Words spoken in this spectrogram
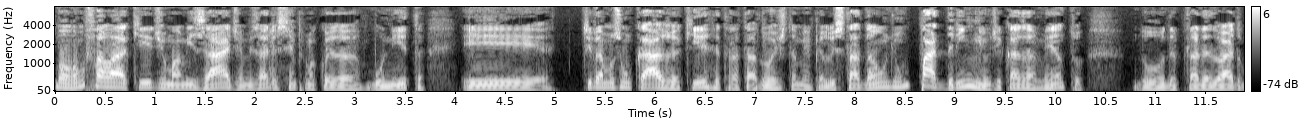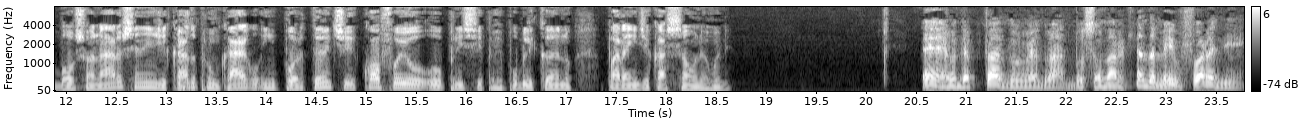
Bom, vamos falar aqui de uma amizade. amizade é sempre uma coisa bonita. E tivemos um caso aqui, retratado hoje também pelo Estadão, de um padrinho de casamento do deputado Eduardo Bolsonaro sendo indicado para um cargo importante. Qual foi o, o princípio republicano para a indicação, Neumani? É, o deputado Eduardo Bolsonaro, que anda meio fora de,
